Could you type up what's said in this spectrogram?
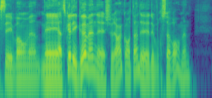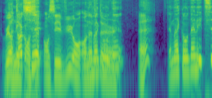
c'est bon, man. Mais en tout cas, les gars, man, je suis vraiment content de, de vous recevoir, man. Real Talk, on s'est- vu, on, on a fait un... content. Hein? tellement content d'être ici.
